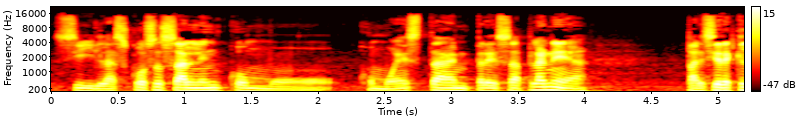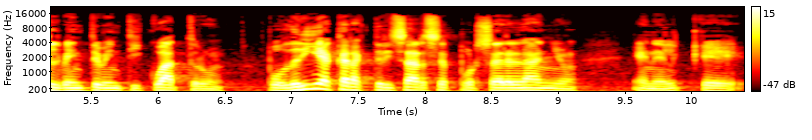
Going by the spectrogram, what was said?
si las cosas salen como, como esta empresa planea, pareciera que el 2024 podría caracterizarse por ser el año en el que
